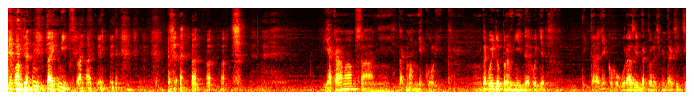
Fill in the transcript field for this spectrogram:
nemám žádný tajný přání. Jaká mám přání? Tak mám několik. Takový to první jde hodně teda někoho urazím, tak to nesmím tak říct.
